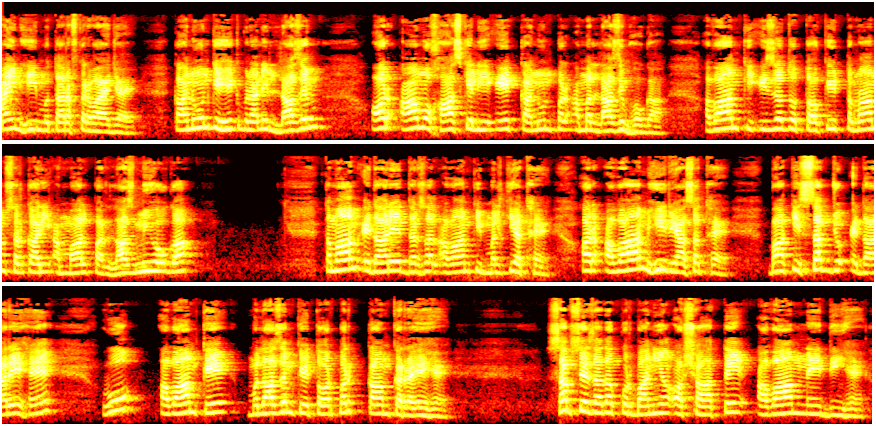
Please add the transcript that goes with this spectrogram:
आइन ही मुतारफ़ करवाया जाए। कानून की हिक्मरानी लाजिम और आम व ख़ास के लिए एक कानून पर अमल लाजिम होगा। अवाम की इज़्ज़त व तोक़ीर तमाम सरकारी अमाल पर लाजमी होगा। तमाम इदारे दरअसल अवाम की मलकियत हैं और अवाम ही रियासत है। बाकी सब जो इदारे हैं, वो अवाम के मुलाजम के तौर पर काम कर रहे हैं। सबसे ज़्यादा कुर्बानियाँ और शहादतें अवाम ने दी हैं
